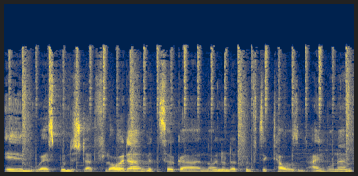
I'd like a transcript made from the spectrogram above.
im US-Bundesstaat Florida mit ca. 950.000 Einwohnern.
